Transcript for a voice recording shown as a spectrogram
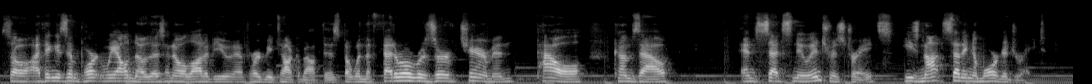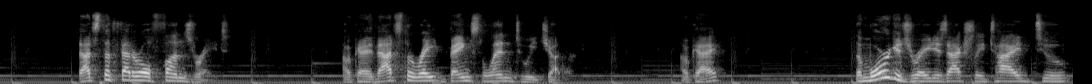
So I think it's important. We all know this. I know a lot of you have heard me talk about this, but when the Federal Reserve Chairman Powell comes out and sets new interest rates, he's not setting a mortgage rate. That's the federal funds rate. Okay. That's the rate banks lend to each other. Okay. The mortgage rate is actually tied to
